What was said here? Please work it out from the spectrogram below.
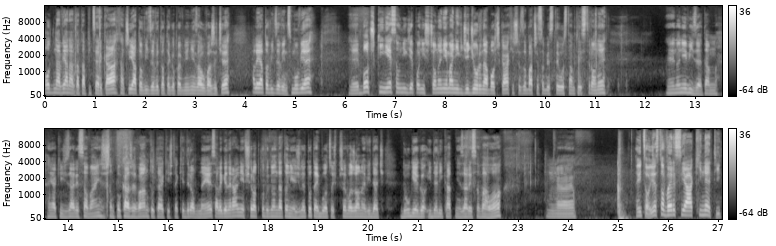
odnawiana ta tapicerka. Znaczy ja to widzę, wy to tego pewnie nie zauważycie, ale ja to widzę, więc mówię. E, Boczki nie są nigdzie poniszczone, nie ma nigdzie dziur na boczkach. Jeszcze zobaczę sobie z tyłu, z tamtej strony. E, No nie widzę tam jakichś zarysowań, zresztą pokażę Wam, tutaj jakieś takie drobne jest, ale generalnie w środku wygląda to nieźle. Tutaj było coś przewożone, widać długiego i delikatnie zarysowało. E, No i co, jest to wersja Kinetic,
